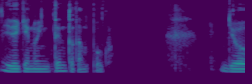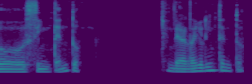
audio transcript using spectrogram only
Y de que no intento tampoco. Yo sí intento. De verdad que lo intento.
